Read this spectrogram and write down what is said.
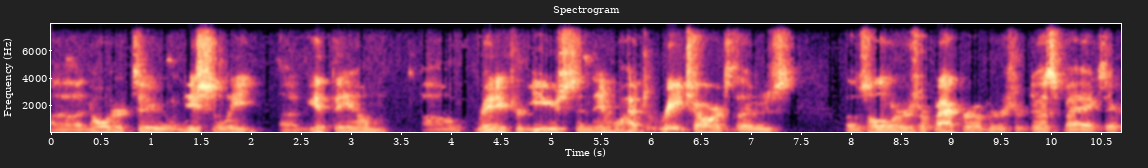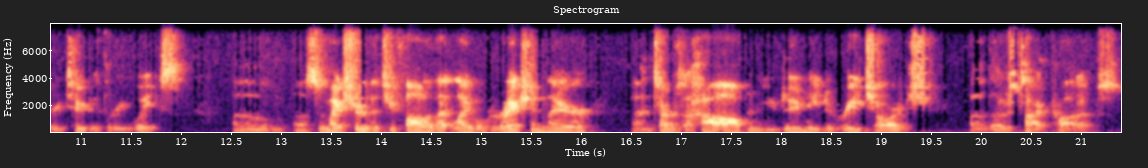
uh, in order to initially uh, get them uh, ready for use, and then we'll have to recharge those those oilers or back rubbers or dust bags every two to three weeks. Um, uh, so make sure that you follow that label direction there in terms of how often you do need to recharge those type products.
